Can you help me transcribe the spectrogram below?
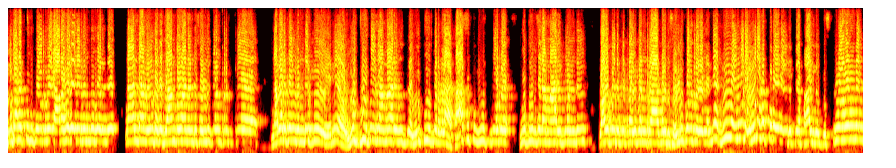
ஊடகத்தின் போர்வையில் அரகளில் இருந்து கொண்டு நான் தான் ஊடக ஜாம்பவான் என்று சொல்லிக் கொண்டிருக்கிற நபர்கள் இன்றைக்கு என்ன யூடியூபர்ஸா மாறி யூடியூபர்களா காசுக்கு போடுற யூடியூப்ஸா மாறிக்கொண்டு வகுப்பெடுக்க ட்ரை பண்றாங்க சொல்லிக் கொள்றது என்னன்னா நீங்க உங்களோட ஊடகத்துறையில இருக்கிற பாலியல் துஷ்பிரயோகங்கள்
